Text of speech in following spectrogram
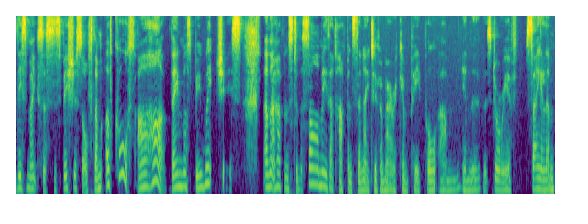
This makes us suspicious of them. Of course, aha, they must be witches. And that happens to the Sami, that happens to Native American people um, in the, the story of Salem.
